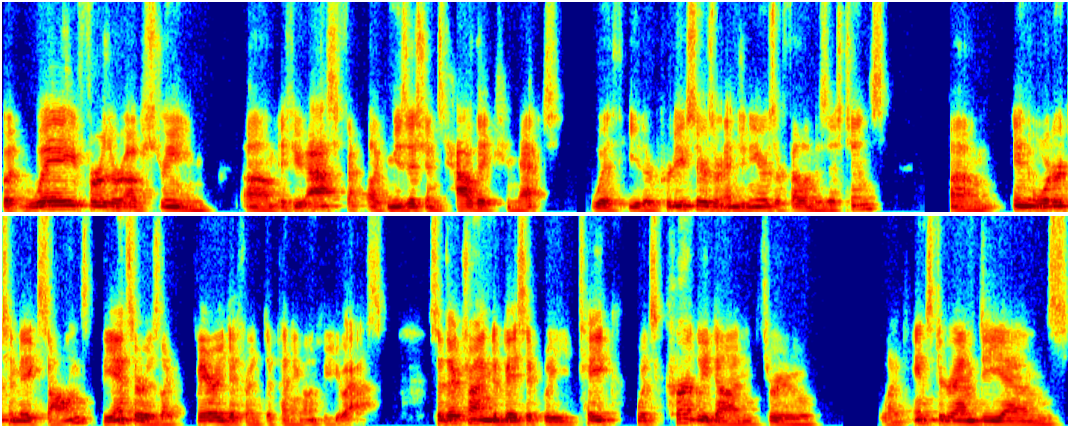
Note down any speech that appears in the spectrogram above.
But way further upstream, um, if you ask like musicians how they connect with either producers or engineers or fellow musicians um, in order to make songs, the answer is like very different depending on who you ask. So they're trying to basically take what's currently done through like Instagram DMs,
